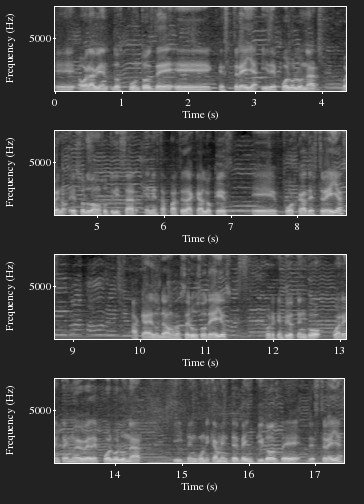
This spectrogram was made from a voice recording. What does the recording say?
Eh, ahora bien, los puntos de eh, estrella y de polvo lunar, bueno, eso lo vamos a utilizar en esta parte de acá, lo que es eh, forja de estrellas. Acá es donde vamos a hacer uso de ellos. Por ejemplo, yo tengo 49 de polvo lunar y tengo únicamente 22 de, de estrellas.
